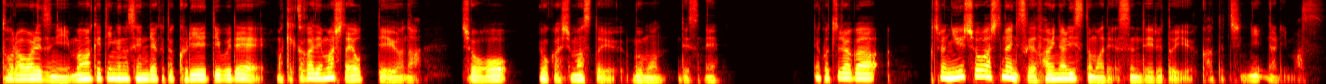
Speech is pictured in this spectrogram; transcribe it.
とらわれずに、マーケティングの戦略とクリエイティブで、まあ、結果が出ましたよっていうような賞を評価しますという部門ですね。でこちらが、こちら入賞はしてないんですけど、ファイナリストまで進んでいるという形になります。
